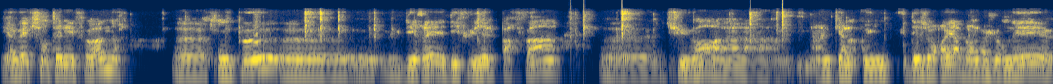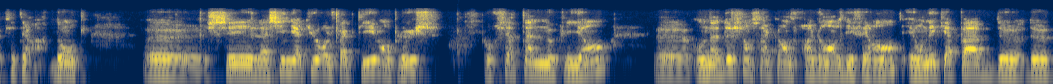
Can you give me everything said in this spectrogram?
et avec son téléphone, euh, on peut, euh, je dirais, diffuser le parfum euh, suivant des horaires dans la journée, etc. Donc, euh, c'est la signature olfactive en plus pour certains de nos clients. On a 250 fragrances différentes et on est capable de, de,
